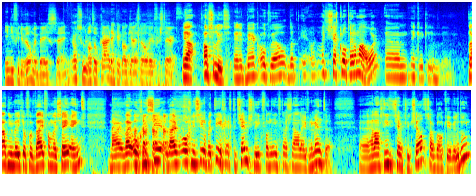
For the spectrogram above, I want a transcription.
individueel mee bezig zijn. Absoluut. Wat elkaar denk ik ook juist wel weer versterkt. Ja, absoluut. En ik merk ook wel dat eh, wat je zegt klopt helemaal hoor. Ehm, ik, ik praat nu een beetje over wij van WC Eend. Maar wij organiseren, wij organiseren bij TIG echt de Champions League van de internationale evenementen. Eh, helaas niet de Champions League zelf, dat zou ik wel een keer willen doen.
